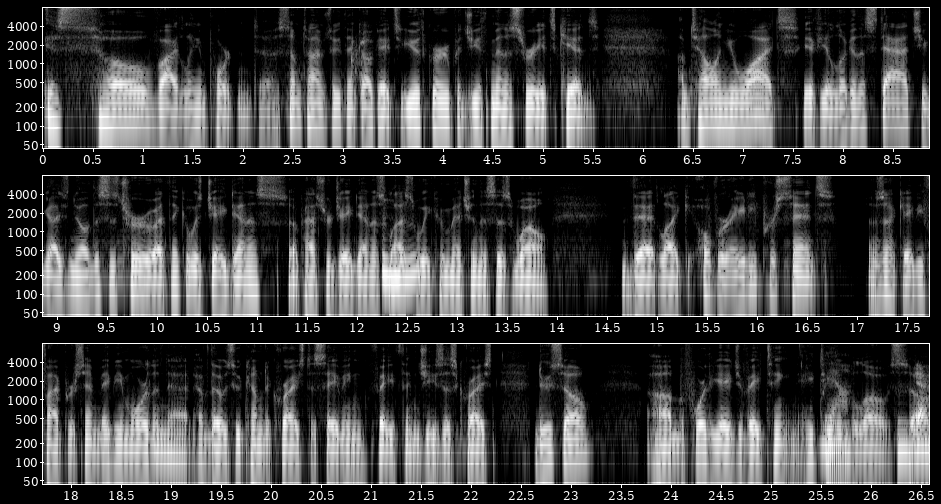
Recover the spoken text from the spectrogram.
is so vitally important. Uh, sometimes we think, okay, it's a youth group, it's youth ministry, it's kids. I'm telling you what, if you look at the stats, you guys know this is true. I think it was Jay Dennis, uh, Pastor Jay Dennis mm-hmm. last week, who mentioned this as well. That like over 80% there's like 85%, maybe more than that, of those who come to Christ to saving faith in Jesus Christ do so uh, before the age of 18, 18 yeah. and below. So, yeah.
